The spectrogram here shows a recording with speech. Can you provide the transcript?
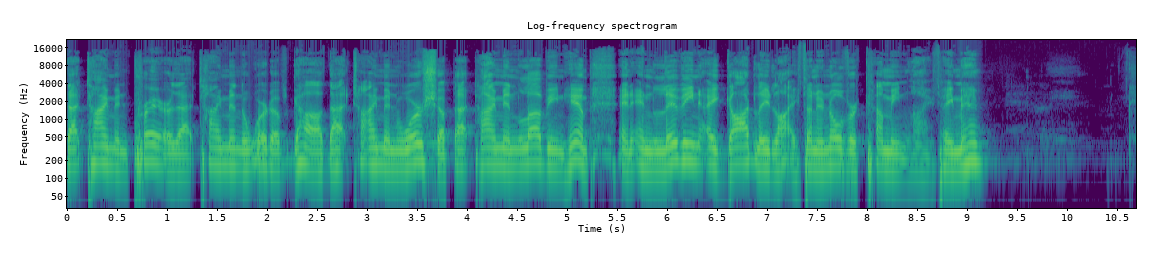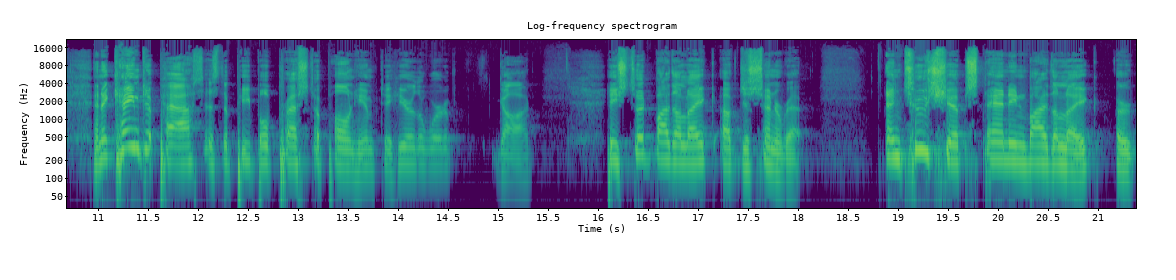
That time in prayer, that time in the Word of God, that time in worship, that time in loving Him and, and living a godly life and an overcoming life. Amen. And it came to pass as the people pressed upon him to hear the word of God, he stood by the lake of Gennesaret, and two ships standing by the lake, or,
